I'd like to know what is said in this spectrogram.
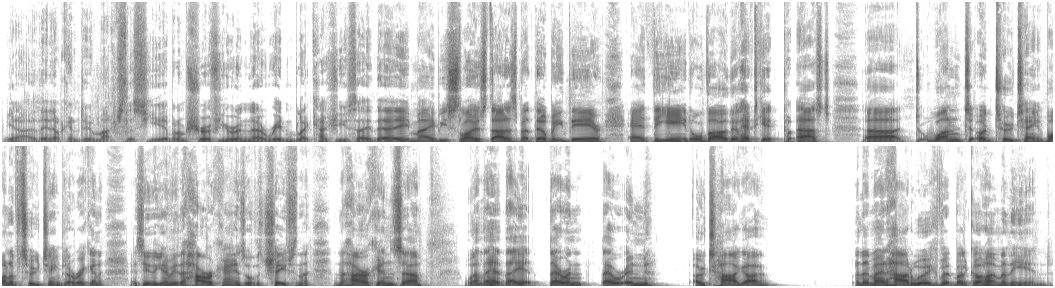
you know, they're not going to do much this year. But I'm sure if you're in uh, red and black country, you say they may be slow starters, but they'll be there at the end. Although they'll have to get past uh, one or two teams, one of two teams, I reckon. It's either going to be the Hurricanes or the Chiefs. And the, and the Hurricanes, uh, well, they had they had, they were in they were in Otago, and they made hard work of it, but got home in the end.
